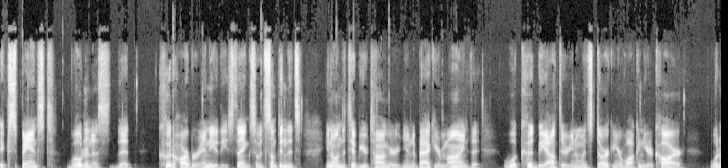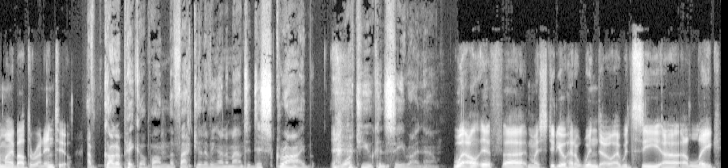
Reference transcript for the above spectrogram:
expansed wilderness that could harbor any of these things. So it's something that's you know on the tip of your tongue or in the back of your mind that what could be out there. You know, when it's dark and you're walking to your car, what am I about to run into? I've got to pick up on the fact you're living on a mountain. Describe what you can see right now. Well, if uh, my studio had a window, I would see uh, a lake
